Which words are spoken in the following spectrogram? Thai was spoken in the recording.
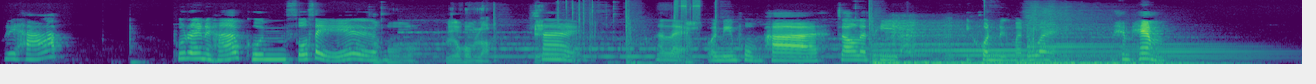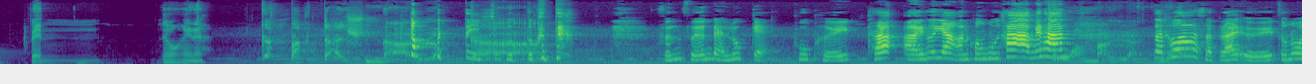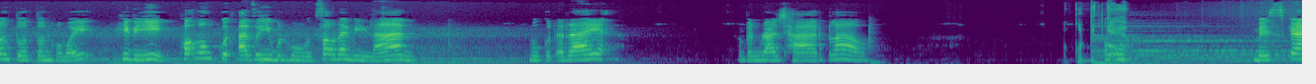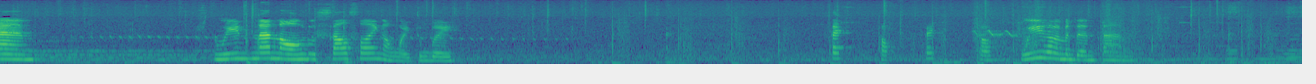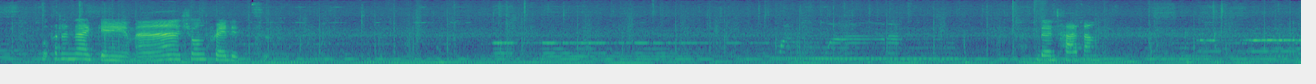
สวัสดีครับ พูดอะไรหน่อยครับ คุณโซเซคุยกับผมเหรอคุยกับผมเหรอ ใช่ นั่นแหละ วันนี้ผมพาเจ้าลัทธิอีกคนนึงมาด้วยแฮมแฮมเป็นเรียกว่าไงนะตีสุกุตุกุตสรรเสริญแด่ลูกแกะ ผู้เผยพระอะไรสักอย่างอันคงคุณค่าไม่ทัน แต่ถ้าว่าสัตว์ร้ายเอ๋ยจงระวังตัวตนของไว้ให้ดี เพราะมงกุฎอาจจะอยู่บนหัวของเจ้าได้ไมีนาน มงกุฎอะไรอะ มันเป็นราชาหรือเปล่า มงกุฎบิดแก้มเมสแกนวิหน้าน้องดูเศร้าสร้อยเหงาหงอยจุงเบยแต๊กตอกแต๊กตอกวิทำไมมันเดินตาม ผู้พัฒนาเกม อะช่วงเครดิตเดินช้าจัง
